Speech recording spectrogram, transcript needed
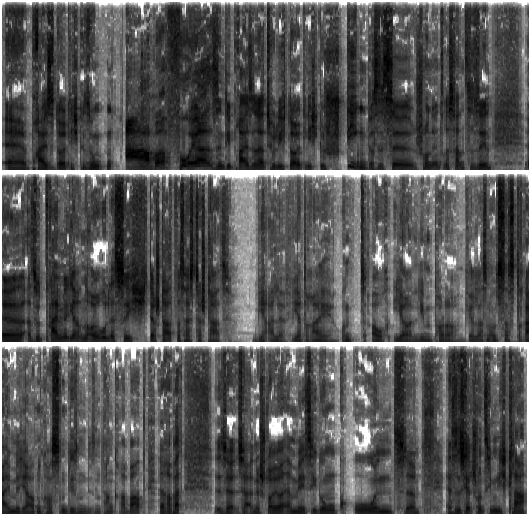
Äh, Preise deutlich gesunken, aber vorher sind die Preise natürlich deutlich gestiegen. Das ist äh, schon interessant zu sehen. Äh, also drei Milliarden Euro lässt sich der Staat, was heißt der Staat? Wir alle, wir drei und auch ihr, lieben Potter, wir lassen uns das drei Milliarden kosten, diesen, diesen Tankrabatt. Äh, Rabatt ist ja, ist ja eine Steuerermäßigung und äh, es ist jetzt schon ziemlich klar,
